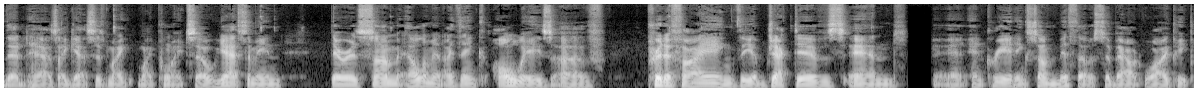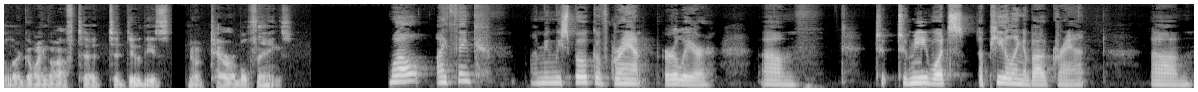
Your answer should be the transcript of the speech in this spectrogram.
that it has, I guess, is my my point. So yes, I mean, there is some element, I think, always of prettifying the objectives and and creating some mythos about why people are going off to to do these you know terrible things. Well, I think I mean we spoke of Grant earlier. Um, to to me, what's appealing about Grant um,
